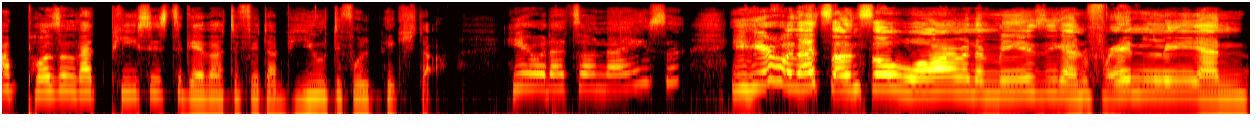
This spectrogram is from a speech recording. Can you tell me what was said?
a puzzle that pieces together to fit a beautiful picture. Hear how that sounds nice? You hear how that sounds so warm and amazing and friendly and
